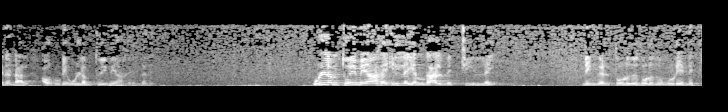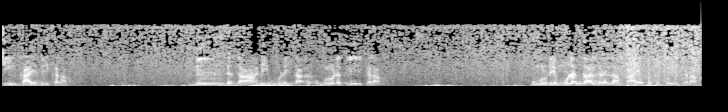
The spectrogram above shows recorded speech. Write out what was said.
ஏனென்றால் அவர்களுடைய உள்ளம் தூய்மையாக இருந்தது. உள்ளம் தூய்மையாக இல்லை என்றால் வெற்றி இல்லை. நீங்கள் தொழுது தொழுது உங்களுடைய நெற்றியில் காயம் இருக்கலாம். நீண்ட தாடி உங்களை உங்களிடத்தில் இருக்கலாம். உங்களுடைய முழங்கால்கள் எல்லாம் காயப்பட்டு போயிருக்கலாம்.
